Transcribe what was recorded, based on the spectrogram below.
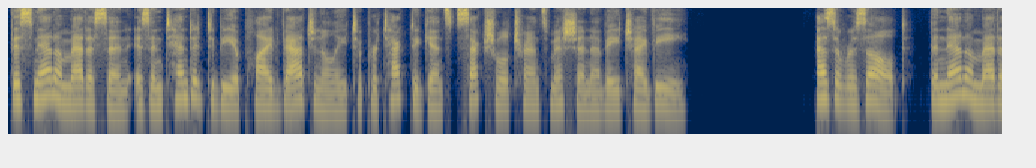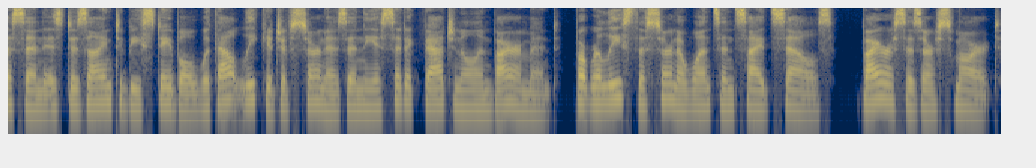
This nanomedicine is intended to be applied vaginally to protect against sexual transmission of HIV. As a result, the nanomedicine is designed to be stable without leakage of SIRNAs in the acidic vaginal environment, but release the SIRNA once inside cells. Viruses are smart.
